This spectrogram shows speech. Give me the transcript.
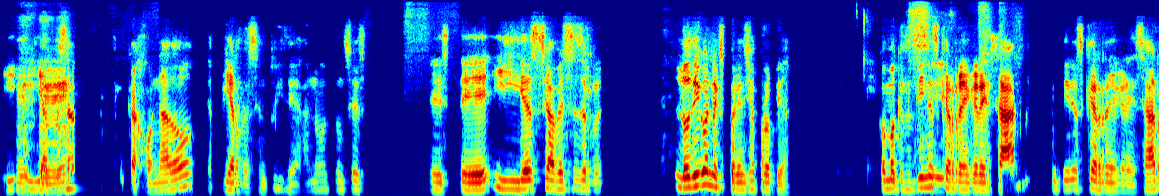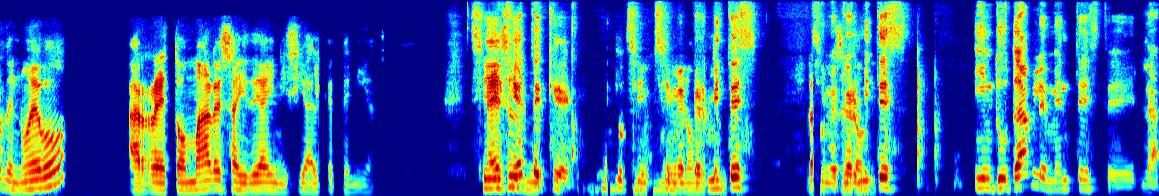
y, a pesar de estar encajonado, te pierdes en tu idea, ¿no? Entonces, este, y es a veces, lo digo en experiencia propia, como que te tienes que regresar, te tienes que regresar de nuevo a retomar esa idea inicial que tenías. Sí, fíjate que, si, me permites, si me permites, Indudablemente, este, la,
